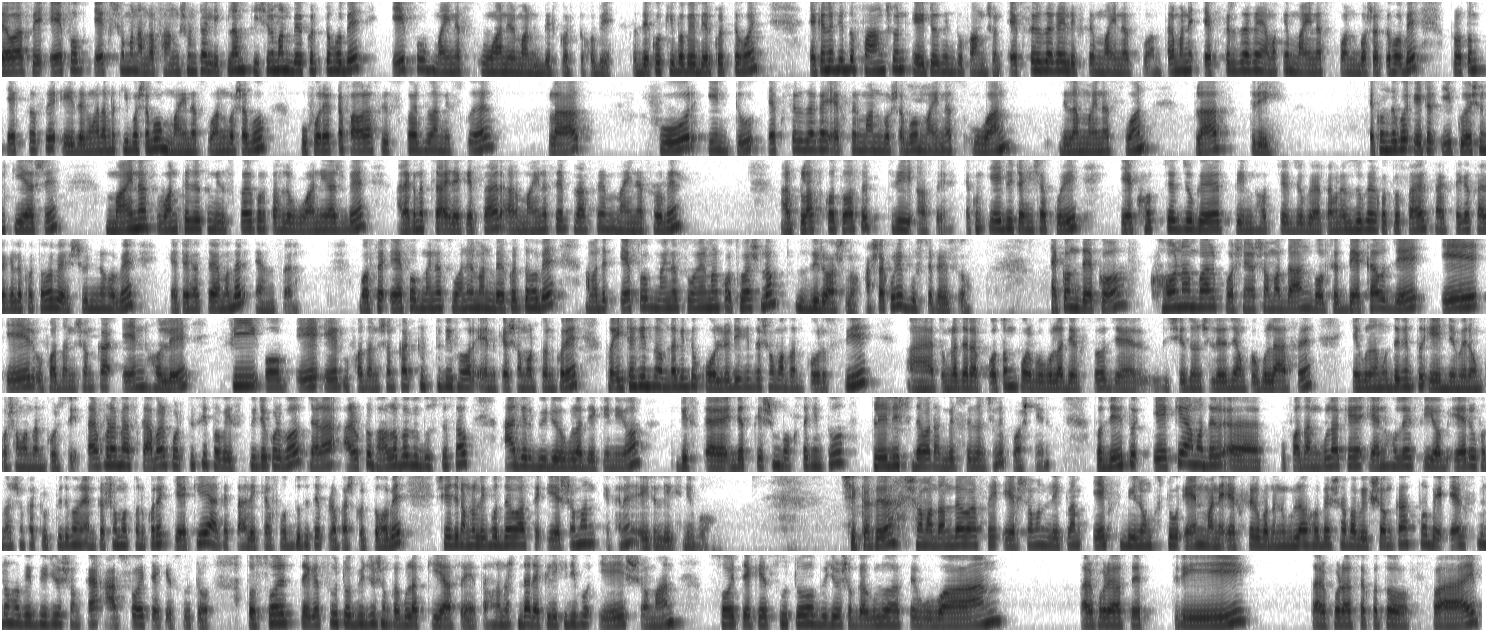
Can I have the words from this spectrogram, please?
দেওয়া আছে এফ অফ এক্স সমান আমরা ফাংশনটা লিখলাম, কিসের মান বের করতে হবে? এফ অফ মাইনাস ওয়ানের মান বের করতে হবে। তো দেখো কীভাবে বের করতে হয়। এখানে কিন্তু ফাংশন, এইটাও কিন্তু ফাংশন। এক্সের জায়গায় লিখছে মাইনাস ওয়ান। তার মানে এক্সের জায়গায় আমাকে মাইনাস ওয়ান বসাতে হবে। প্রথম এক্স আছে, এই জায়গার মধ্যে আমরা কি বসাবো? মাইনাস ওয়ান বসাবো। উপরে একটা পাওয়ার আছে, স্কোয়ার দিলাম স্কোয়ার প্লাস ফোর ইন্টু এক্সের জায়গায় এক্সের মান বসাবো, মাইনাস ওয়ান, দিলাম মাইনাস ওয়ান, প্লাস থ্রি। এখন দেখো এটার ইকুয়েশন কি আসে? মাইনাস ওয়ানকে যদি তুমি স্কোয়ার করো, তাহলে ওয়ানই আসবে। আর এখানে চার রেখে স্যার আর মাইনাসে প্লাসে মাইনাস হবে। আর প্লাস কত আছে? থ্রি আছে। এখন এই দুইটা হিসাব করি। এক হচ্ছে যুগের, তিন হচ্ছে যুগের। তার মানে যুগের কত সাইড সাইড থেকে সাইড গেলে কত হবে? শূন্য হবে। এটাই হচ্ছে আমাদের অ্যান্সার বলছে এফ অফ মাইনাস ওয়ানের মান বের করতে হবে। আমাদের এফ অফ মাইনাস ওয়ানের মান কত আসলো? জিরো আসলো। আশা করি বুঝতে পেরেছ। এখন দেখো, খ নাম্বার প্রশ্নের সমাধান বলছে, দেখাও যে এ এর উপাদান সংখ্যা এন হলে ফি অফ এ এর উপাদান সংখ্যা two to the power N কে সমর্থন করে। তো এটা কিন্তু আমরা কিন্তু অলরেডি কিন্তু সমাধান করছি। তোমরা যারা প্রথম পর্বগুলো দেখছ, যে সৃজনশীলের যে অঙ্কগুলো আছে, এগুলোর মধ্যে কিন্তু এই নিয়মের অঙ্ক সমাধান করছি। তারপর আমি আজকে আবার করতেছি, তবে স্পিডে করব। যারা আর একটু ভালোভাবে বুঝতে চাও, আগের ভিডিওগুলো দেখে নিও। ডিসক্রিপশন বক্সে কিন্তু প্লেলিস্ট দেওয়া থাকবে সৃজনশীল প্রশ্নের। তো যেহেতু একে আমাদের উপাদানগুলোকে এন হলে ফি অব এর উপাদান সংখ্যা টু টু দি পাওয়ার এনকে সমর্থন করে একে আগে তালিকা পদ্ধতিতে প্রকাশ করতে হবে, সেই জন্য আমরা লিখব দেওয়া আছে এ সমান, এখানে এইটা লিখে নিব। শিক্ষার্থীরা, সমাধান দেওয়া আছে। এর সমান লিখলাম এক্স বিলংস টু এন মানে এক্সের উপাদানগুলো হবে স্বাভাবিক সংখ্যা। তবে এক্সগুলো হবে বিজোড় সংখ্যা আর ছয় থেকে ছোট। তো ছয় থেকে ছোট বিজোড় সংখ্যাগুলো কি আছে? তাহলে আমরা ডাইরেক্ট লিখে দিব এ সমান ছয় থেকে ছোট বিজোড় সংখ্যাগুলো আছে ওয়ান তারপরে আছে থ্রি তারপরে আছে কত? ফাইভ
